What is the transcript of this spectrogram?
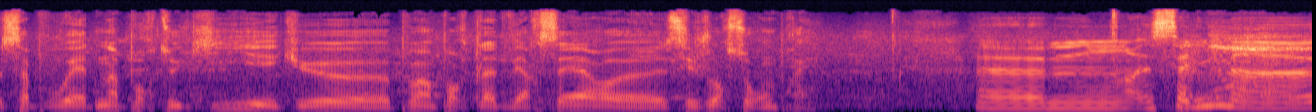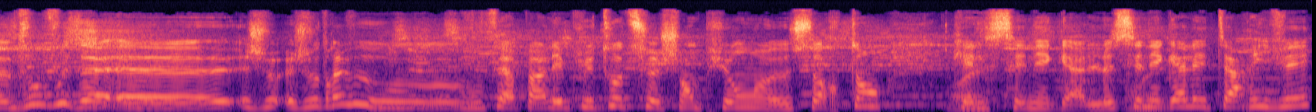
ça pouvait être n'importe qui et que peu importe l'adversaire, ses joueurs seront prêts. Euh, Salim, euh, vous, vous euh, je, voudrais vous, faire parler plutôt de ce champion sortant qu'est le Sénégal. Le Sénégal est arrivé,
